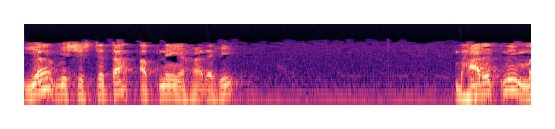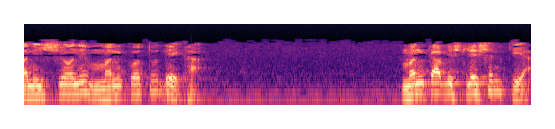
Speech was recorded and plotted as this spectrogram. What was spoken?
यह विशिष्टता अपने यहाँ रही। भारत में मनीषियों ने मन को तो देखा। मन का विश्लेषण किया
